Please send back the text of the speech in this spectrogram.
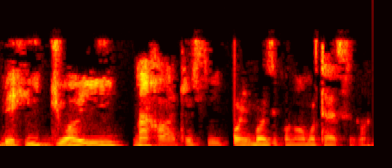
به هیچ جایی نخواهد رسید. با این بازیکنها متاسفانه.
